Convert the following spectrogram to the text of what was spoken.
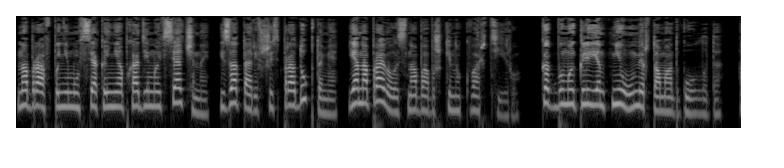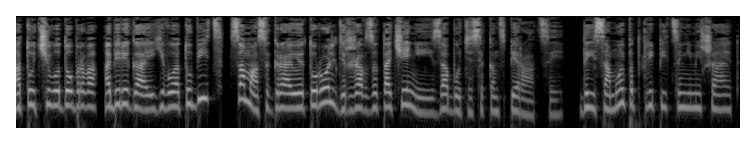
Набрав по нему всякой необходимой всячины и затарившись продуктами, я направилась на бабушкину квартиру. Как бы мой клиент не умер там от голода. А то, чего доброго, оберегая его от убийц, сама сыграю эту роль, держа в заточении и заботясь о конспирации. Да и самой подкрепиться не мешает.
